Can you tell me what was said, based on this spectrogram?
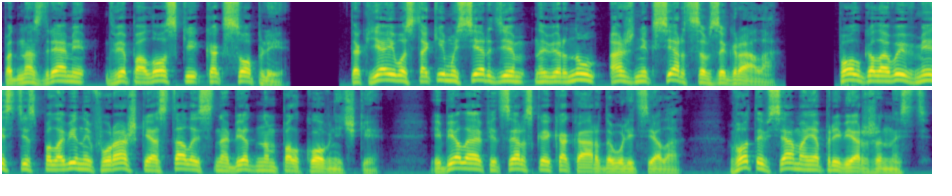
под ноздрями две полоски, как сопли. Так я его с таким усердием навернул, аж не к сердцу взыграло. Пол головы вместе с половиной фуражки осталось на бедном полковничке, и белая офицерская кокарда улетела. Вот и вся моя приверженность.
